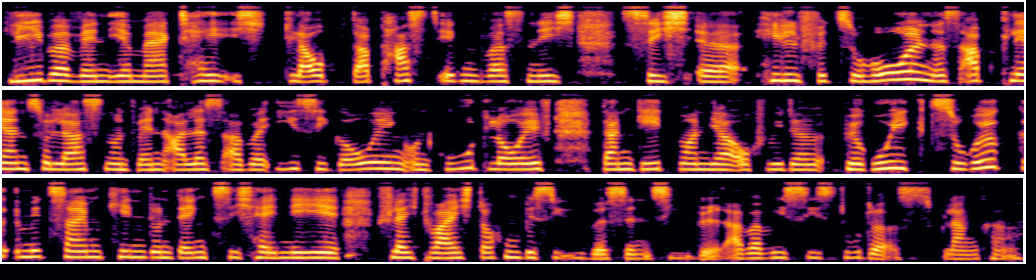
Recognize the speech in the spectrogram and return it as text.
lieber, wenn ihr merkt, hey, ich glaube, da passt irgendwas nicht, sich äh, Hilfe zu holen, es abklären zu lassen. Und wenn alles aber easy going und gut läuft, dann geht man ja auch wieder beruhigt zurück mit seinem Kind und denkt sich, hey, nee, vielleicht war ich doch ein bisschen übersensibel. Aber wie siehst du das, Blanca?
